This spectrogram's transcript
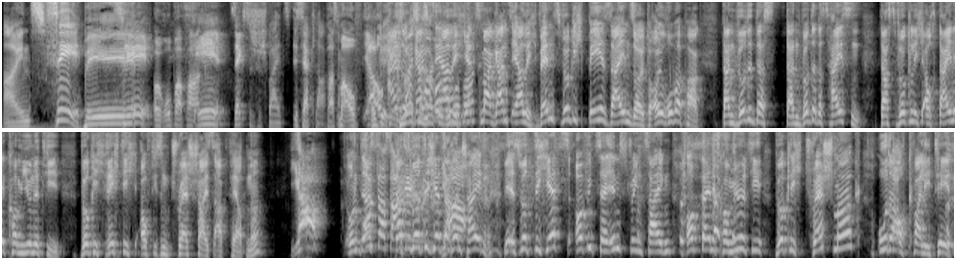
1. C. B. C. Europapark. C. Sächsische Schweiz, ist ja klar. Pass mal auf. Ja, Okay. Also ganz ehrlich, Europapark? jetzt mal ganz ehrlich, wenn es wirklich B sein sollte, Europapark, dann würde das, dann würde das heißen, dass wirklich auch deine Community wirklich richtig auf diesen Trash-Scheiß abfährt, ne? Ja! Und das, Und das das, wird sich jetzt Ja. auch entscheiden. Es wird sich jetzt offiziell im Stream zeigen, ob deine Community wirklich Trash mag oder auch Qualität.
